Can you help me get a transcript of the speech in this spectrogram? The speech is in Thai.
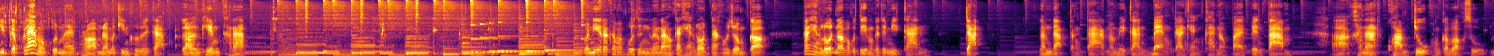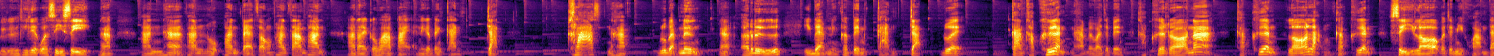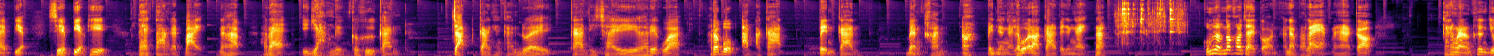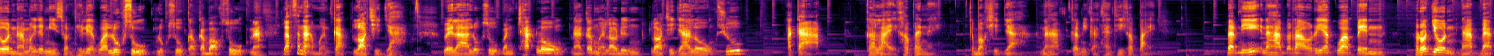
หยิบกับแกล้มของคุณมาให้พร้อมแล้วมากินคู่ไปกับเหล้าเข้มครับ วันนี้เราก็มาพูดถึงเรื่องราวของการแข่งรถนะคุณผู้ชมก็การแข่งรถเนาะปกติมันก็จะมีการจัดลำดับต่างๆเนาะมีการแบ่งการแข่งขันออกไปเป็นตามขนาดความจุของกระบอกสูบหรือที่เรียกว่า CC นะครับพันห้าพันหกพันแปดสองพันสามพันอะไรก็ว่าไป อันนี้ก็เป็นการจัดคลาสนะครับ รูปแบบหนึ่งนะหรืออีกแบบหนึ่งก็เป็นการจัดด้วยการขับเคลื่อนนะครับไม่ว่าจะเป็นขับเคลื่อนล้อหน้า ขับเคลื่อนล้อหลัง ขับเคลื่อน 4 ล้อก็จะมีความได้เปรียบเสียเปรียบที่แตกต่างกันไปนะครับ และอีกอย่างหนึ่งก็คือการจัดการแข่งขันด้วยการที่ใช้เรียกว่าระบบอัดอากาศเป็นการแบ่งขั้นอะเป็นยังไง ระบบอัดอากาศเป็นยังไงนะคุณผู้ชมต้องเข้าใจก่อนอันดับแรกนะฮะก็ การทำงานของเครื่องยนต์นะมันก็จะมีส่วนที่เรียกว่าลูกสูบ ลูกสูบกับกระบอกสูบนะลักษณะเหมือนกับหลอดฉีดยา เวลาลูกสูบมันชักลงนะก็เหมือนเราดึงหลอดฉีดยาลงชุบอากาศก็ไหลเข้าไปในกระบอกฉีดยานะครับ ก็มีการแทนที่เข้าไป แบบนี้นะครับเราเรียกว่าเป็นรถยนต์นะครับแบบ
